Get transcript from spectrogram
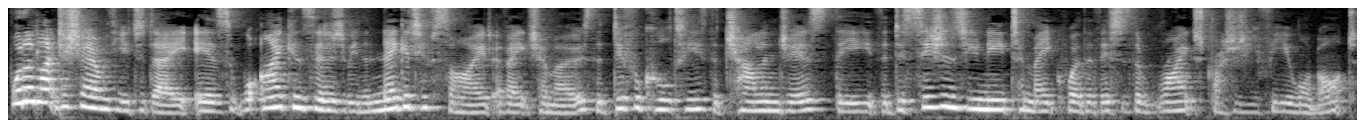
what I'd like to share with you today is what I consider to be the negative side of HMOs, the difficulties, the challenges, the the decisions you need to make whether this is the right strategy for you or not.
